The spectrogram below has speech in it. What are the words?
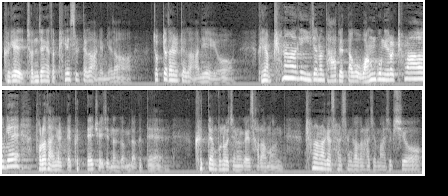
그게 전쟁에서 피했을 때가 아닙니다. 쫓겨다닐 때가 아니에요. 그냥 편하게 이제는 다 됐다고 왕궁위를 편하게 돌아다닐 때 그때 죄 짓는 겁니다. 그때 그때 무너지는 거예요. 사람은 편안하게 살 생각을 하지 마십시오.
